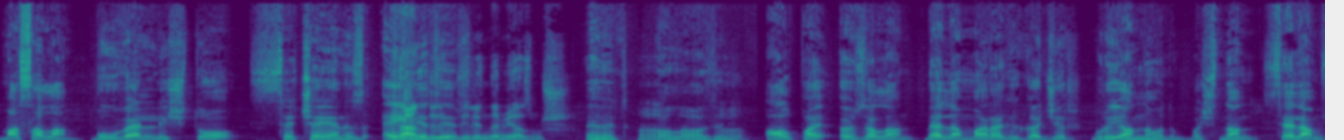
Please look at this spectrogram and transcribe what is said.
Masalan bu verlişto seçeyeniz Kendi aynıdır. dilinde mi yazmış? Evet. Vallahi Azeri. Alpay Özalan, Bela Maragı Gacır. Burayı anlamadım. Başından selam.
